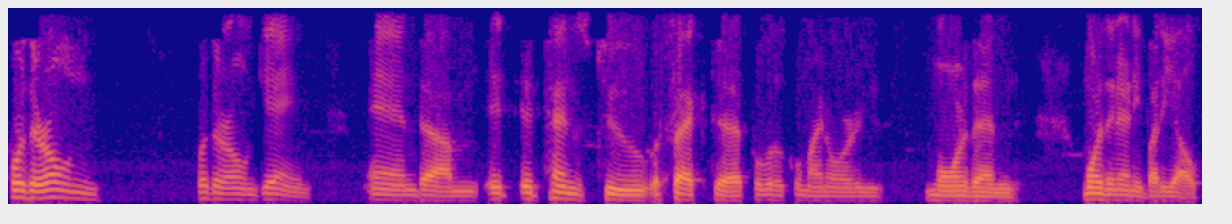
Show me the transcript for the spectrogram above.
for their own for their own gain, and um, it, it tends to affect uh, political minorities more than more than anybody else.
